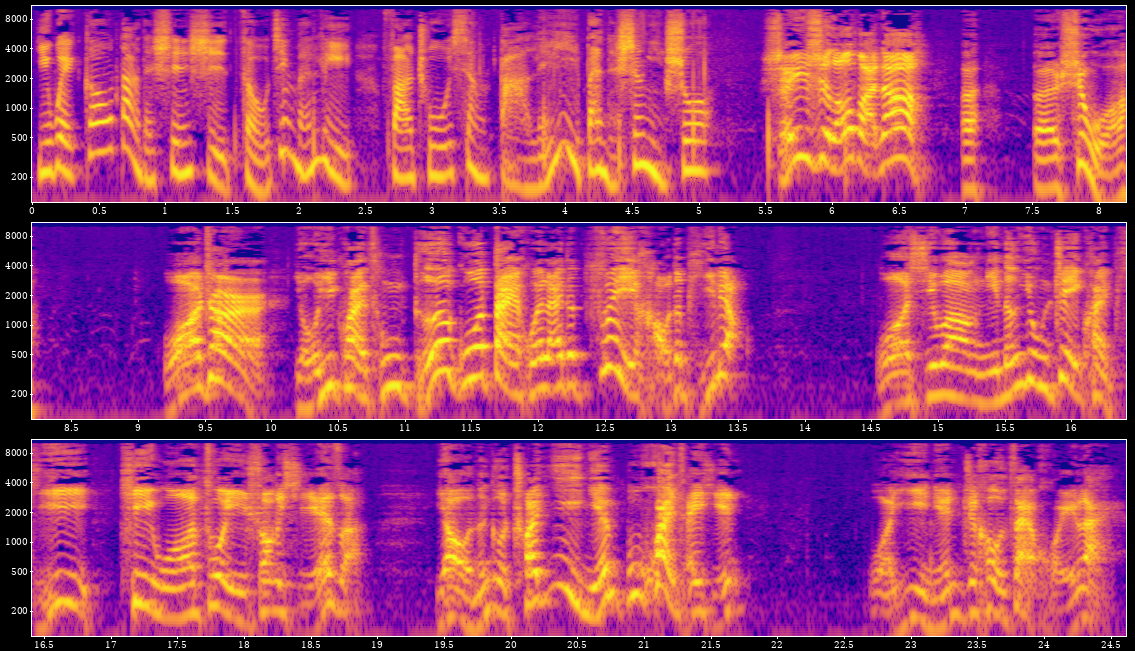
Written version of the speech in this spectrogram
一位高大的绅士走进门里，发出像打雷一般的声音说：“谁是老板呢？”“呃，呃，是我。我这儿有一块从德国带回来的最好的皮料，我希望你能用这块皮替我做一双鞋子，要能够穿一年不坏才行。我一年之后再回来。”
